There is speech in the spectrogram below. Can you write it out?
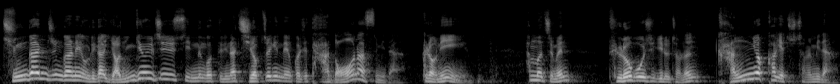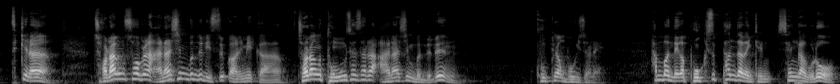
중간중간에 우리가 연결 지을 수 있는 것들이나 지역적인 내용까지 다 넣어놨습니다. 그러니 한 번쯤은 들어보시기를 저는 강력하게 추천합니다. 특히나 저랑 수업을 안 하신 분들이 있을 거 아닙니까? 저랑 동세사를 안 하신 분들은 구평 보기 전에 한번 내가 복습한다는 생각으로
